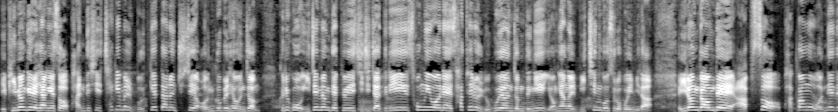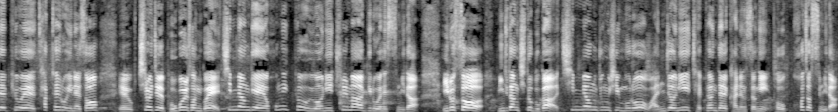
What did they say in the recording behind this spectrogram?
이 비명계를 향해서 반드시 책임을 묻겠다는 취지의 언급을 해온 점 그리고 이재명 대표의 지지자들이 송 의원의 사퇴를 요구해온 점 등이 영향을 미친 것으로 보입니다. 이런 가운데 앞서 박광호 원내대표의 사퇴로 인해서 예, 치러질 보궐선거에 친명계의 홍익표 의원이 출마하기로 했습니다. 이로써 민주당 지도부가 친명 중심으로 완전히 재편될 가능성이 더욱 커졌습니다.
